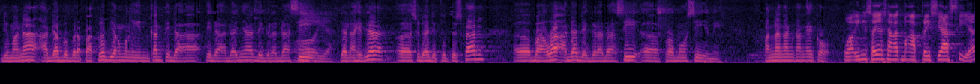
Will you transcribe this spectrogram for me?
di mana ada beberapa klub yang menginginkan tidak tidak adanya degradasi Oh, iya. dan akhirnya eh, sudah diputuskan eh, bahwa ada degradasi eh, promosi ini. Pandangan Kang Eko. Wah ini saya sangat mengapresiasi ya,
